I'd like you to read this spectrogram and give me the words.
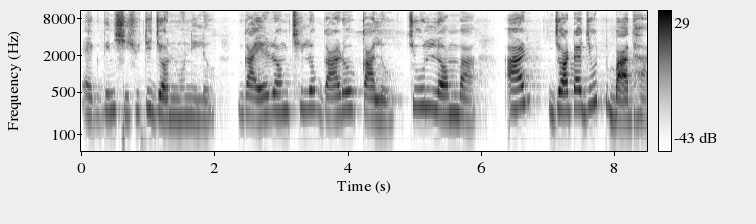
একদিন শিশুটি জন্ম নিল। গায়ের রং ছিল গাঢ় কালো, চুল লম্বা আর জটাজুট বাঁধা।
